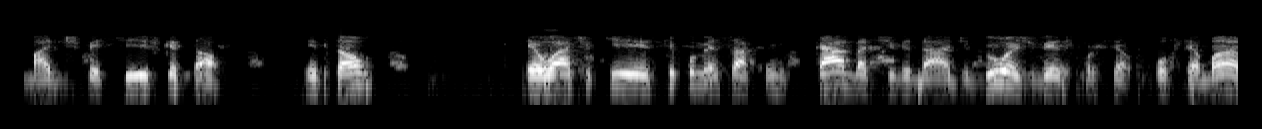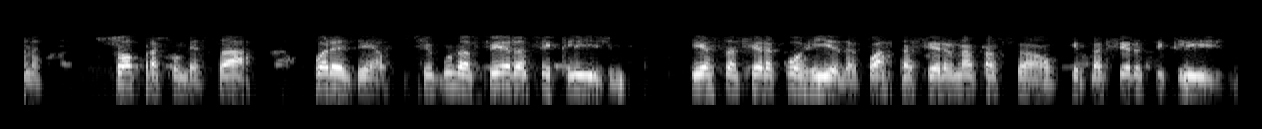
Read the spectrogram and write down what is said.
mais específica e tal. Então, eu acho que se começar com cada atividade duas vezes por, se- por semana, só para começar, por exemplo, segunda-feira ciclismo, terça-feira corrida, quarta-feira natação, quinta-feira ciclismo,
